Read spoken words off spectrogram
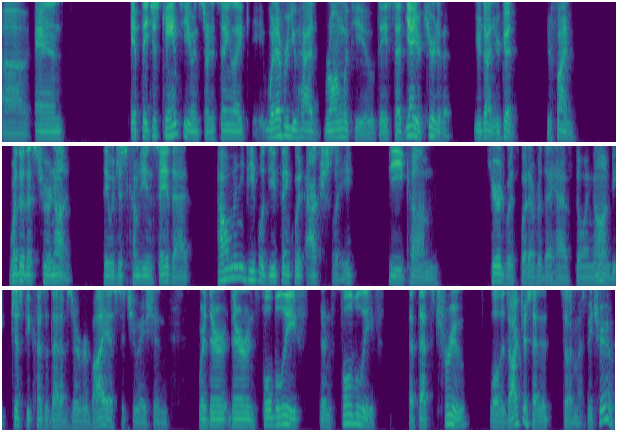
Uh, and if they just came to you and started saying like eh, whatever you had wrong with you they said yeah you're cured of it. You're done. You're good. You're fine. Whether that's true or not they would just come to you and say that. How many people do you think would actually become cured with whatever they have going on be- just because of that observer bias situation where they're they're in full belief they're in full belief that that's true? Well the doctor said it so it must be true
